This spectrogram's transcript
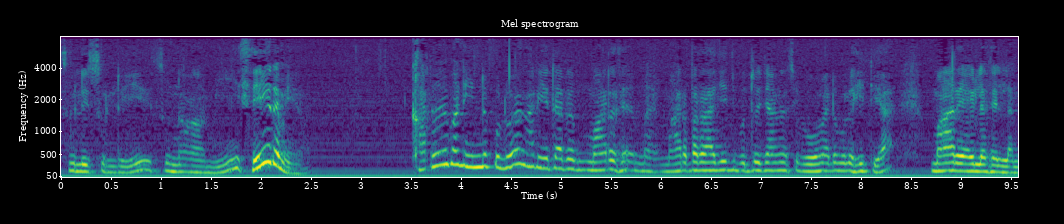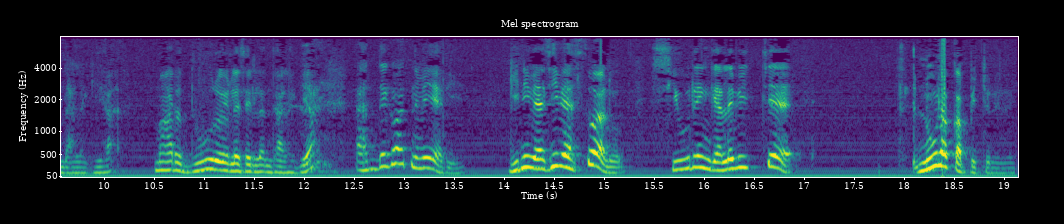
සුලි සුලි සුනාමි සේරමේවා. කරවන ඉන්න පුළුවන් හරියට අර මාර මාර පරාජයදී බුද්ධ ඥානසි බොහොම වැඩමුල හිටියා. මාරය ඇවිල්ලා සෙල්ලම් දාලා ගියා. මාර දූර වෙලා සෙල්ලම් දාලා ගියා. ඇස් දෙකවත් නෙවෙයි ඇරි. ගිනි වැසි වැස්සවලු සිවුරෙන් ගැලවිච්ච නූලක් අපිච්චුනේ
